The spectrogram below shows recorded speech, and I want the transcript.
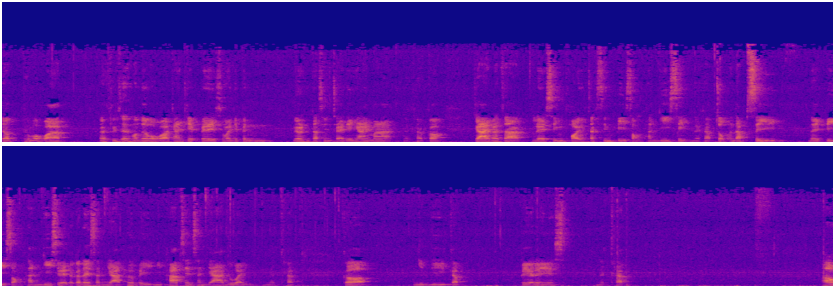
ก็เขาบอกว่าเออคริสเตียนฮอร์เนอร์บอกว่าการเก็บเปเรสไว้จะเป็นเรื่องที่ตัดสินใจได้ง่ายมากนะครับก็ย้ายมาจาก Racing Point จากสิ้นปี 2020 นะครับจบอันดับ 4 ในปี 2021 แล้วก็ได้สัญญาเพิ่มไปอีกมีภาพเซ็นสัญญาด้วยนะครับ ก็ยินดีกับเปเรสนะครับ เอา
